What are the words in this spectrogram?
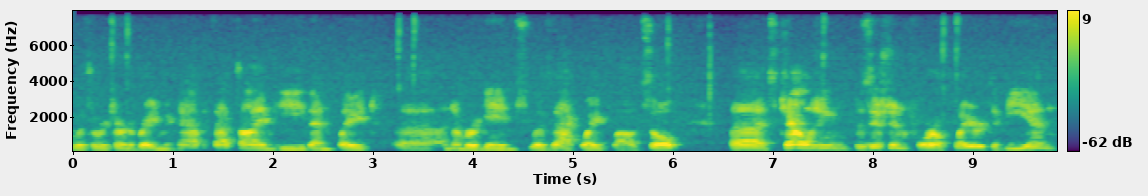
with the return of Brayden McNabb at that time, he then played a number of games with Zach Whitecloud. So it's a challenging position for a player to be in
